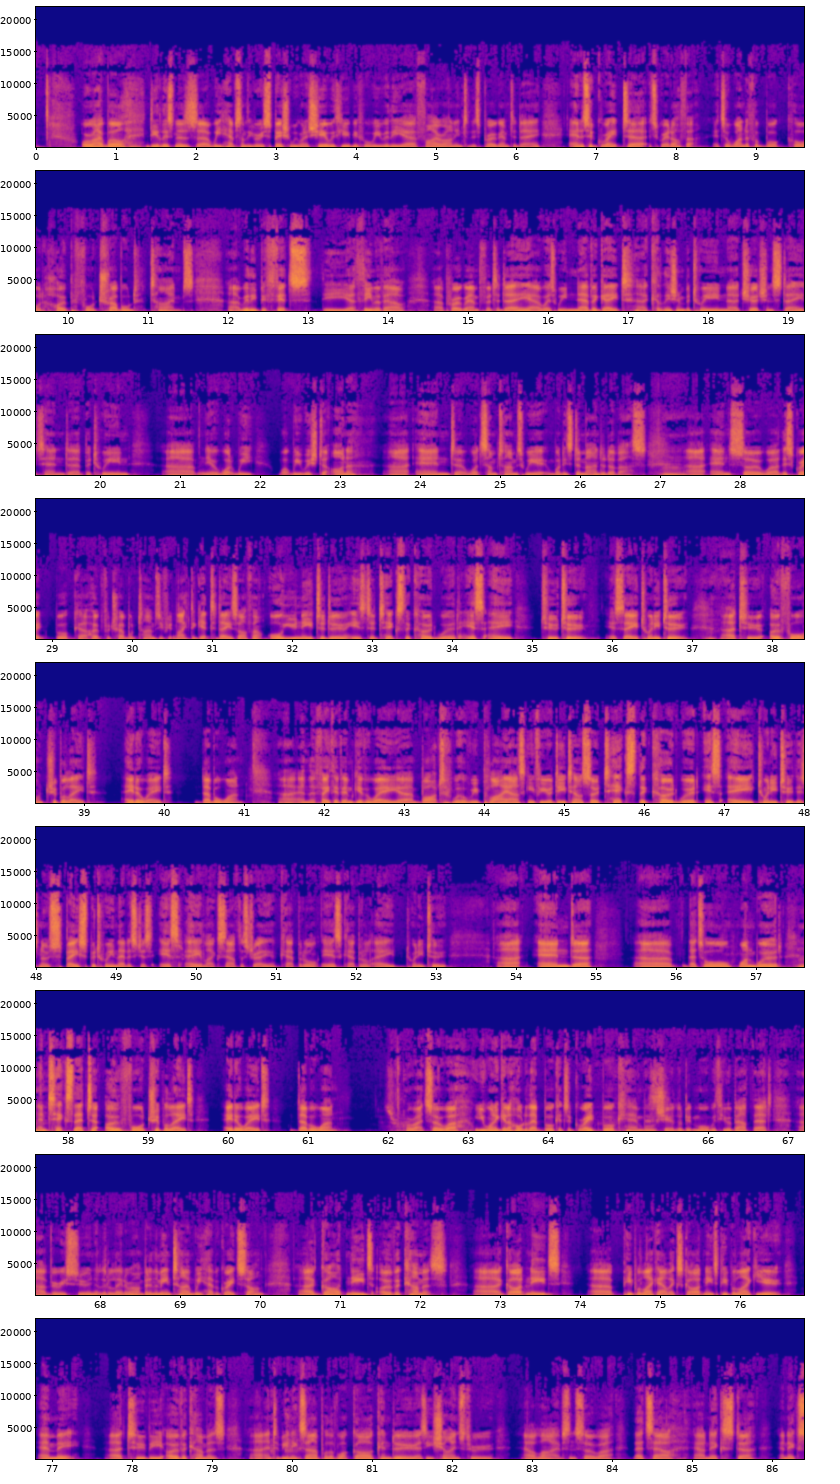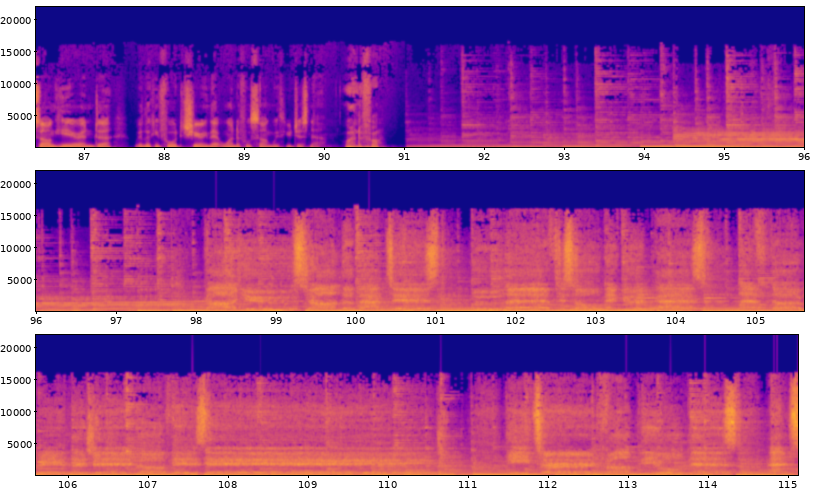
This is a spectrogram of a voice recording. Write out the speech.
All right, well, dear listeners, uh, we have something very special we want to share with you before we really uh, fire on into this program today, and it's a great, uh, it's a great offer. It's a wonderful book called "Hope for Troubled Times." Uh, really befits the uh, theme of our uh, program for today, uh, as we navigate a collision between uh, church and state, and uh, between uh, you know what we what we wish to honor uh, and uh, what sometimes we what is demanded of us. Uh, and so uh, this great book, uh, Hope for Troubled Times. If you'd like to get today's offer, all you need to do is to text the code word SA22 SA22 uh, to 04 888 808 double one. Uh, and the Faith FM giveaway uh, bot will reply asking for your details. So text the code word SA22. There's no space between that. It's just SA, like South Australia, capital S, capital A, 22. Uh, and uh, uh, that's all one word. And text that to 04 888 808 double one. All right. So uh, you want to get a hold of that book. It's a great book, and we'll share a little bit more with you about that uh, very soon, a little later on. But in the meantime, we have a great song. Uh, God needs overcomers. Uh, God needs uh, people like Alex. God needs people like you and me. Uh, to be overcomers uh, and to be an example of what God can do as He shines through our lives. And so uh, that's our our next uh, our next song here, and uh, we're looking forward to sharing that wonderful song with you just now. Wonderful. God used John the Baptist, who left his home and good past, left the religion of his age.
